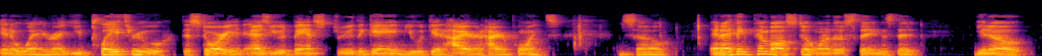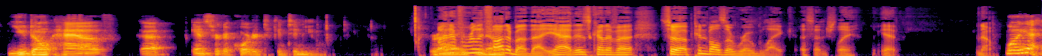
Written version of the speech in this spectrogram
Right? In a way, right? You'd play through the story, and as you advanced through the game, you would get higher and higher points. So, and I think pinball is still one of those things that, you know, you don't have uh, insert a quarter to continue. I never really You know? thought about that. Yeah, it is kind of a so a pinball's a roguelike essentially. Yeah. No. Well, yeah,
